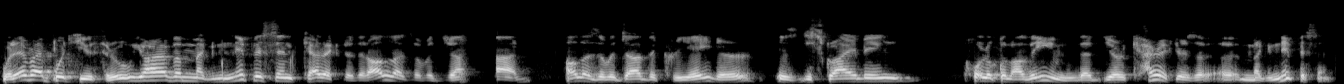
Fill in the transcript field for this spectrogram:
whatever I put you through you have a magnificent character that Allah Allah the creator is describing khuluqul azim that your character is magnificent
